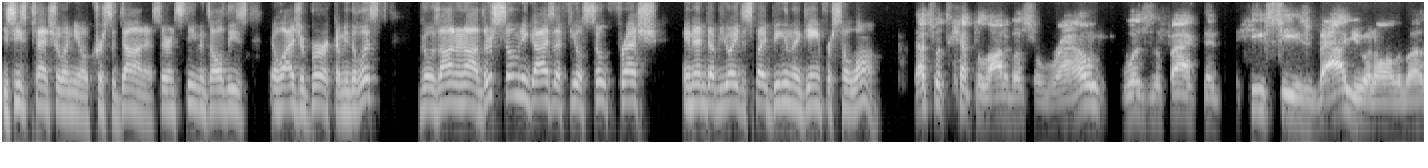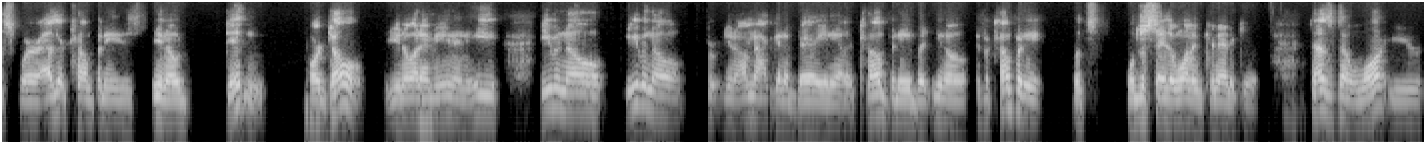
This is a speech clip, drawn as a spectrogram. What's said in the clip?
He sees potential in you know Chris Adonis, Aaron Stevens, all these Elijah Burke. I mean, the list goes on and on. There's so many guys that feel so fresh in NWA despite being in the game for so long that's what's kept a lot of us around was the fact that he sees value in all of us where other companies you know didn't or don't you know what i mean? And he even though even though you know i'm not going to bury any other company but you know if a company let's we'll just say the one in connecticut doesn't want you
